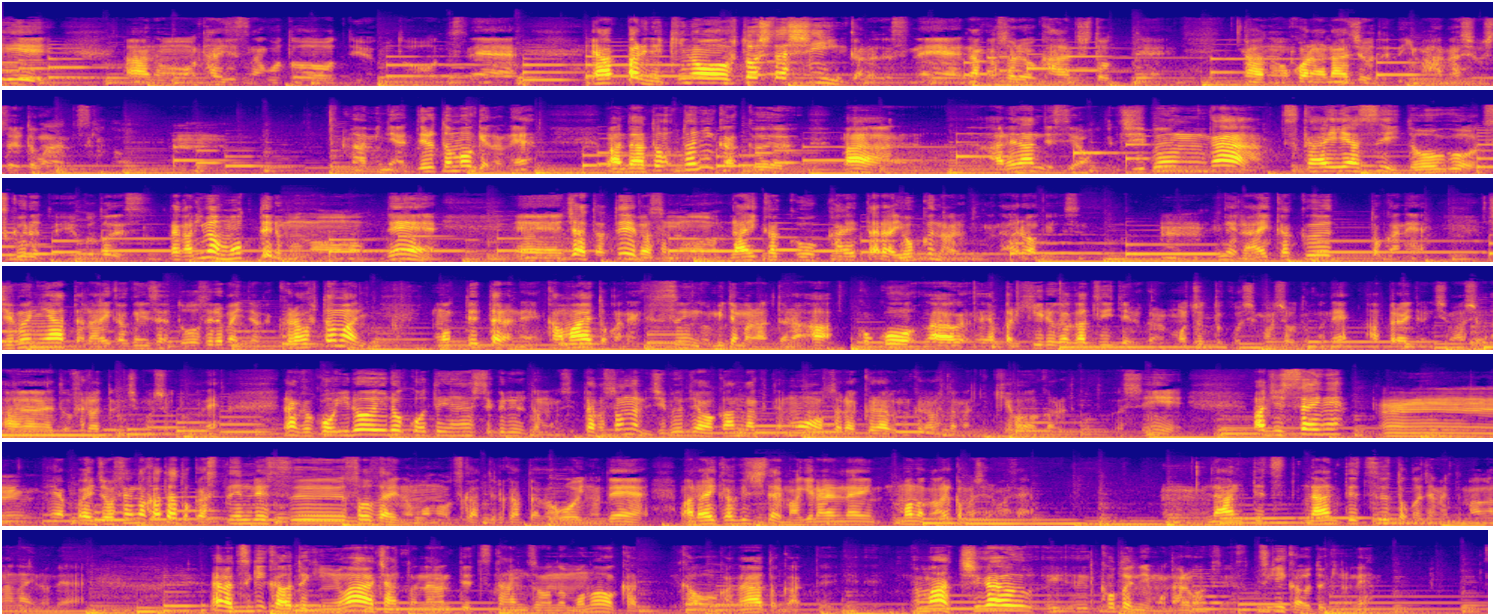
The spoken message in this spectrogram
あの、大切なことっていうことですね。やっぱりね、昨日、ふとしたシーンからですね、なんかそれを感じ取って、あの、これはラジオでね、今話をしてるとこなんですけど、うん。まあみんなやってると思うけどね。まあだと、とにかく、まあ、あれなんですよ。自分が使いやすい道具を作るということです。だから今持ってるもので、えー、じゃあ例えばその、来客を変えたら良くなるとかね、あるわけですよ。うん。で、来角とかね、自分に合った来角にするどうすればいいんだって、クラフトマンに持ってったらね、構えとかね、スイングを見てもらったら、あ、ここ、あやっぱりヒール側がついてるからもうちょっとこうしましょうとかね、アップライトにしましょう、あと、フラットにしましょうとかね。なんかこう、いろいろこう提案してくれると思うんですよ。だからそんなの自分じゃわかんなくても、それはクラブのクラフトマンに聞けばわかるってことだし、まあ実際ね、うーん、やっぱり女性の方とかステンレス素材のものを使ってる方が多いので、まあ来角自体曲げられないものがあるかもしれません。軟鉄、軟鉄とかじゃなくて曲がらないので、だから次買う時には、ちゃんと軟鉄単造のものを買おうかなとかって、まあ違うことにもなるわけじゃないですか。次買う時のね、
